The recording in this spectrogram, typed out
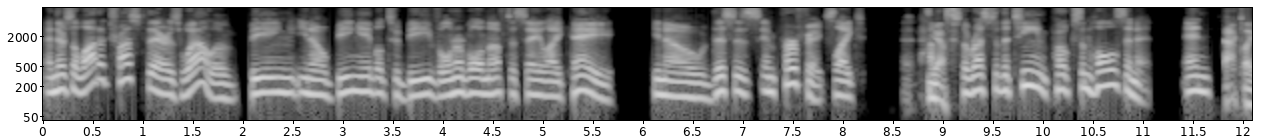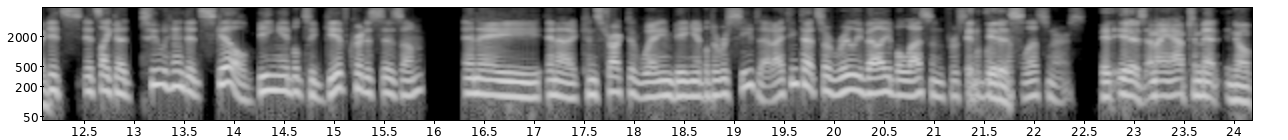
And there's a lot of trust there as well of being, you know, being able to be vulnerable enough to say, like, hey, you know, this is imperfect. Like, yes. the rest of the team poke some holes in it. And exactly. it's it's like a two-handed skill, being able to give criticism in a in a constructive way and being able to receive that. I think that's a really valuable lesson for some it of our listeners. It is, and I have to admit, you know,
